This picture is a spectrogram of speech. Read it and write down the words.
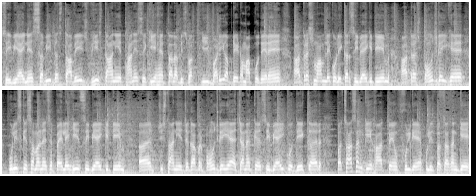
सीबीआई ने सभी दस्तावेज़ भी स्थानीय थाने से किए हैं तलब। इस वक्त की बड़ी अपडेट हम आपको दे रहे हैं। आतरश मामले को लेकर सीबीआई की टीम आतरश पहुँच गई है। पुलिस के समझने से पहले ही सीबीआई की टीम स्थानीय जगह पर पहुँच गई है। अचानक सीबीआई को देखकर प्रशासन के हाथ पे फूल गए हैं। पुलिस प्रशासन के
